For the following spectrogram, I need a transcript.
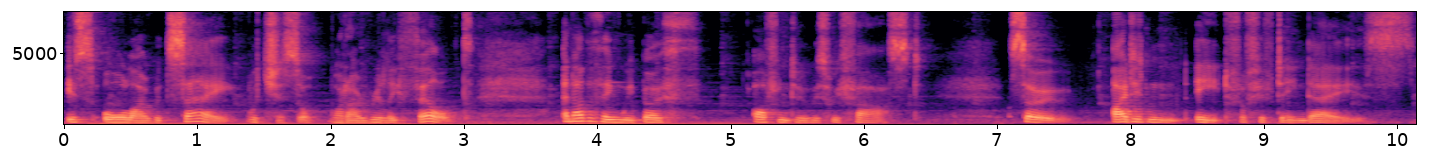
is all I would say, which is what I really felt. Another thing we both often do is we fast. So I didn't eat for 15 days,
